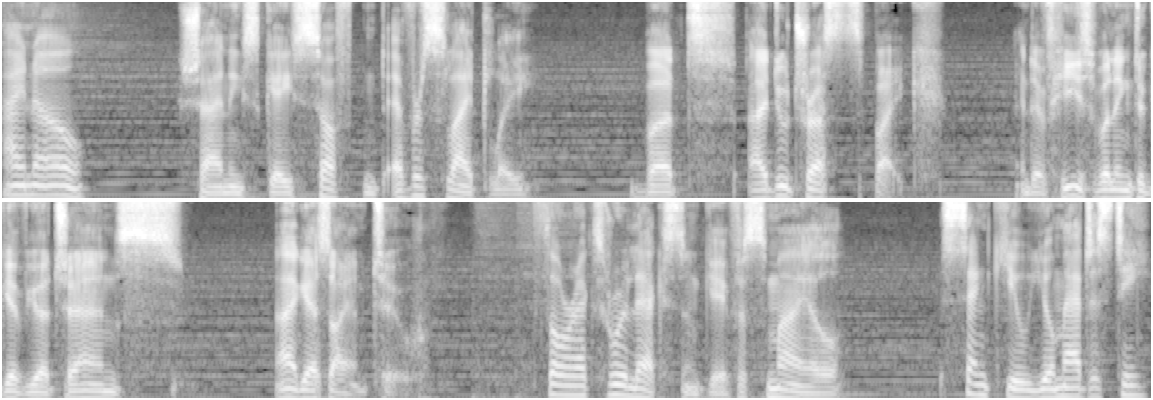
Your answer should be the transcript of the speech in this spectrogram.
I know, Shining's gaze softened ever slightly. But I do trust Spike. And if he's willing to give you a chance, I guess I am too. Thorax relaxed and gave a smile. Thank you, Your Majesty.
